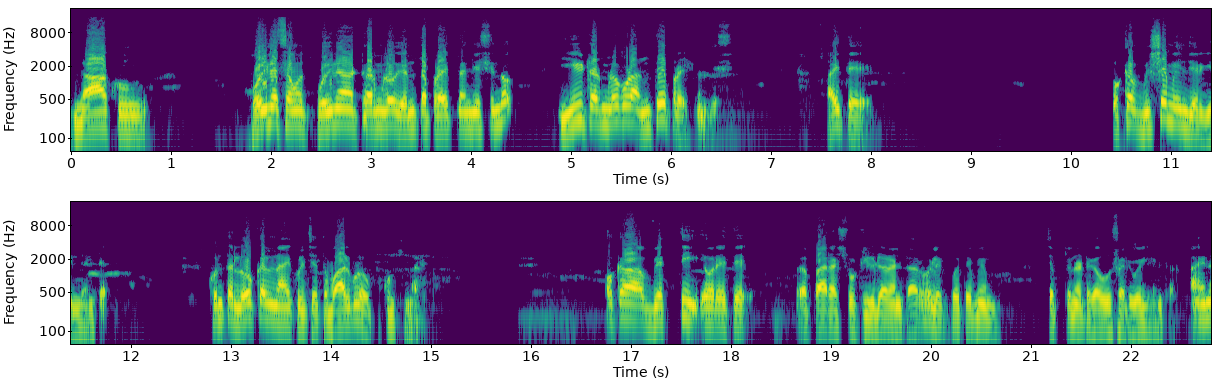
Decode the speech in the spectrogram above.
నాకు పోయిన సంవ పోయిన టర్మ్లో ఎంత ప్రయత్నం చేసిందో ఈ టర్మ్లో కూడా అంతే ప్రయత్నం చేసింది అయితే ఒక విషయం ఏం జరిగిందంటే కొంత లోకల్ నాయకుల చేత వాళ్ళు కూడా ఒప్పుకుంటున్నారు ఒక వ్యక్తి ఎవరైతే పారాషూట్ లీడర్ అంటారో లేకపోతే మేము చెప్తున్నట్టుగా ఊసరి వెళ్ళి అంటారు ఆయన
